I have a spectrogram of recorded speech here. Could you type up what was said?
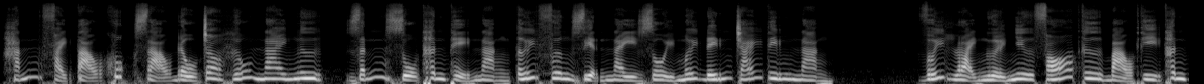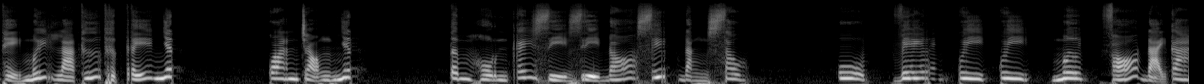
Hắn phải tạo khúc xảo đầu cho hữu nai ngư, dẫn dụ thân thể nàng tới phương diện này rồi mới đến trái tim nàng. Với loại người như Phó Thư Bảo thì thân thể mới là thứ thực tế nhất. Quan trọng nhất. Tâm hồn cái gì gì đó xếp đằng sau. U, V, Quy, Quy, Mơ, Phó Đại ca.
